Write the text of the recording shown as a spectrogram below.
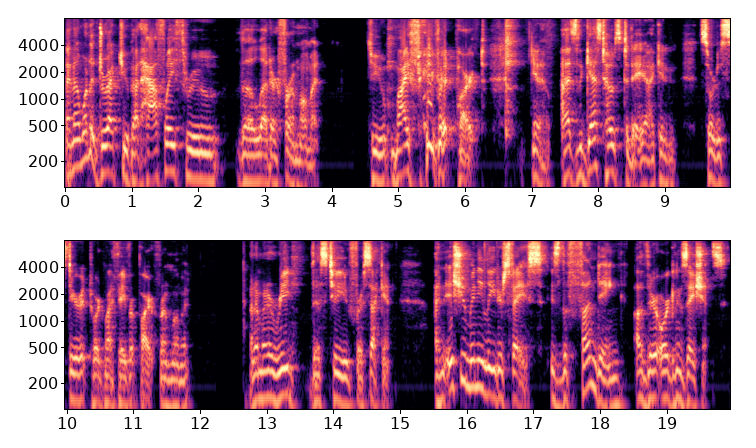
And I want to direct you about halfway through the letter for a moment to my favorite part. You know, as the guest host today, I can sort of steer it toward my favorite part for a moment. And I'm going to read this to you for a second. An issue many leaders face is the funding of their organizations.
